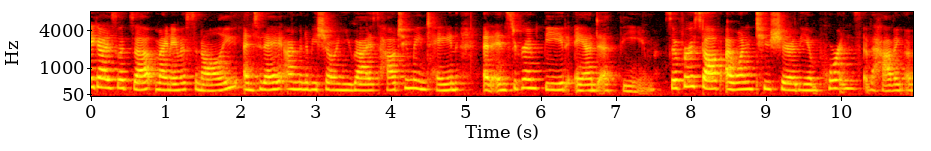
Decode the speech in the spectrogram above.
Hey guys, what's up? My name is Sonali and today I'm going to be showing you guys how to maintain an Instagram feed and a theme. So first off, I wanted to share the importance of having a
